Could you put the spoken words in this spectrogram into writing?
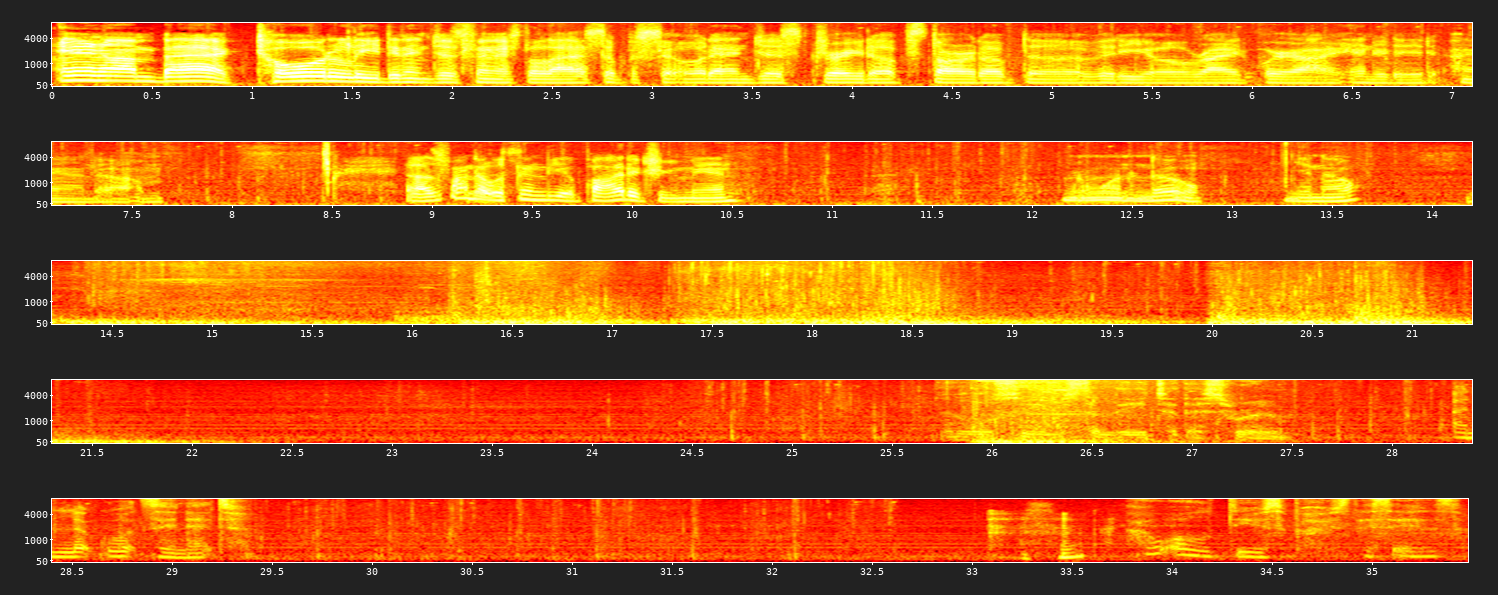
And I'm back. Totally didn't just finish the last episode and just straight up start up the video right where I ended it. And um, yeah, let's find out what's in the apida tree, man. I want to know, you know. It all seems to lead to this room. And look what's in it. How old do you suppose this is?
